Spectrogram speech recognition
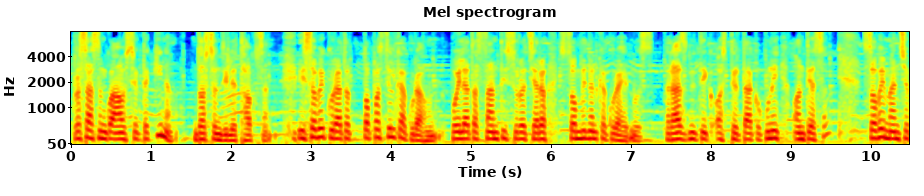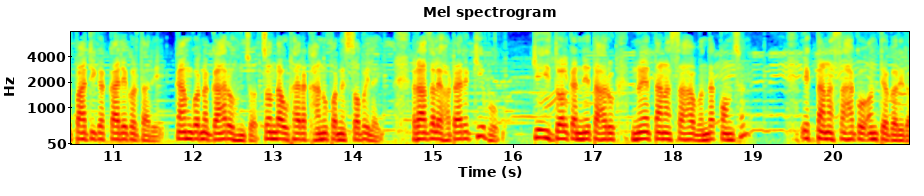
प्रशासनको आवश्यकता किन? दर्शनजीले थप्छन्। यी सबै कुरा त तपसिलका कुरा हुन्। पहिला त शान्ति सुरक्षा र संविधानका कुरा हेर्नुहोस्। राजनीतिक अस्थिरताको कुनै अन्त्य छ? सबै मान्छे पार्टीका कार्यकर्ता रे। काम गर्न गाह्रो हुन्छ चन्दा उठाएर खानुपर्ने सबैलाई। राजालाई हटाएर के भयो? के यी दलका नेताहरू नयाँ तानाशाह भन्दा कम छन्? एक ताना शाहको अन्त्य गरेर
